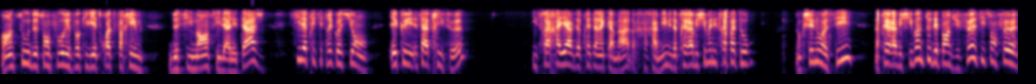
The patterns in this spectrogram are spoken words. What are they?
En dessous de son four, il faut qu'il y ait trois tfachim de ciment s'il est à l'étage. S'il a pris ses précautions et que ça a pris feu, il sera chayav d'après Tanakama, mais d'après Rabbi Shimon, il sera pas tour. Donc chez nous aussi, d'après Rabbi Shimon, tout dépend du feu. Si son feu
